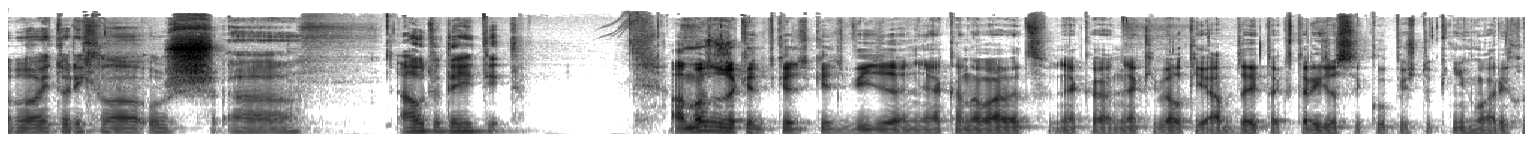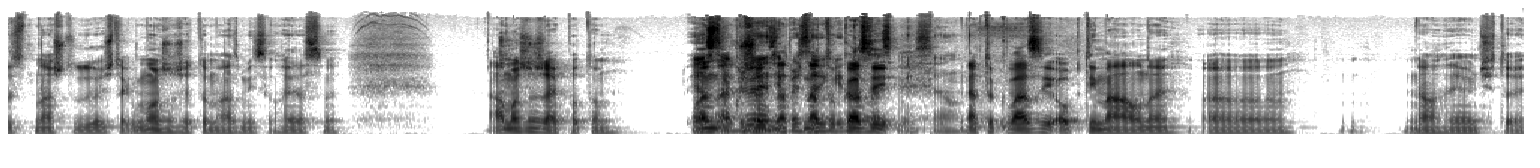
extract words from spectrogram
lebo je to rýchlo už uh, outdated. Ale možno, že keď, keď, keď vyjde nejaká nová vec, nejaká, nejaký veľký update, tak vtedy, že si kúpiš tú knihu a rýchlo si to naštuduješ, tak možno, že to má zmysel, hej, jasne. A možno, že aj potom. Len Jasne, akože na, na, to kvázi, na to kvázi optimálne, uh, no neviem, či to je,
